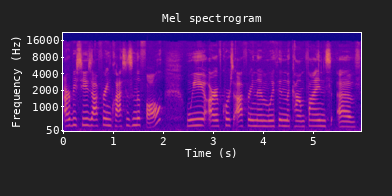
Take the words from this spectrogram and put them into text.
RBC is offering classes in the fall. We are, of course, offering them within the confines of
